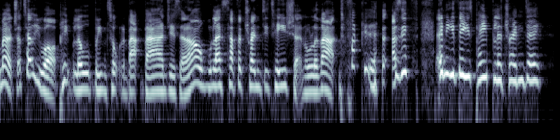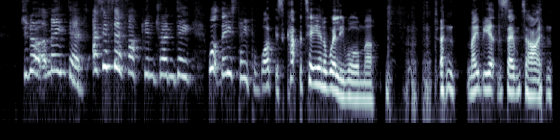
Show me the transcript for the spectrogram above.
merch. I tell you what, people have all been talking about badges and oh, let's have a trendy t-shirt and all of that. Fuck it, as if any of these people are trendy. Do you know what I mean, Debs? As if they're fucking trendy. What these people want is a cup of tea and a willy warmer. and maybe at the same time.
